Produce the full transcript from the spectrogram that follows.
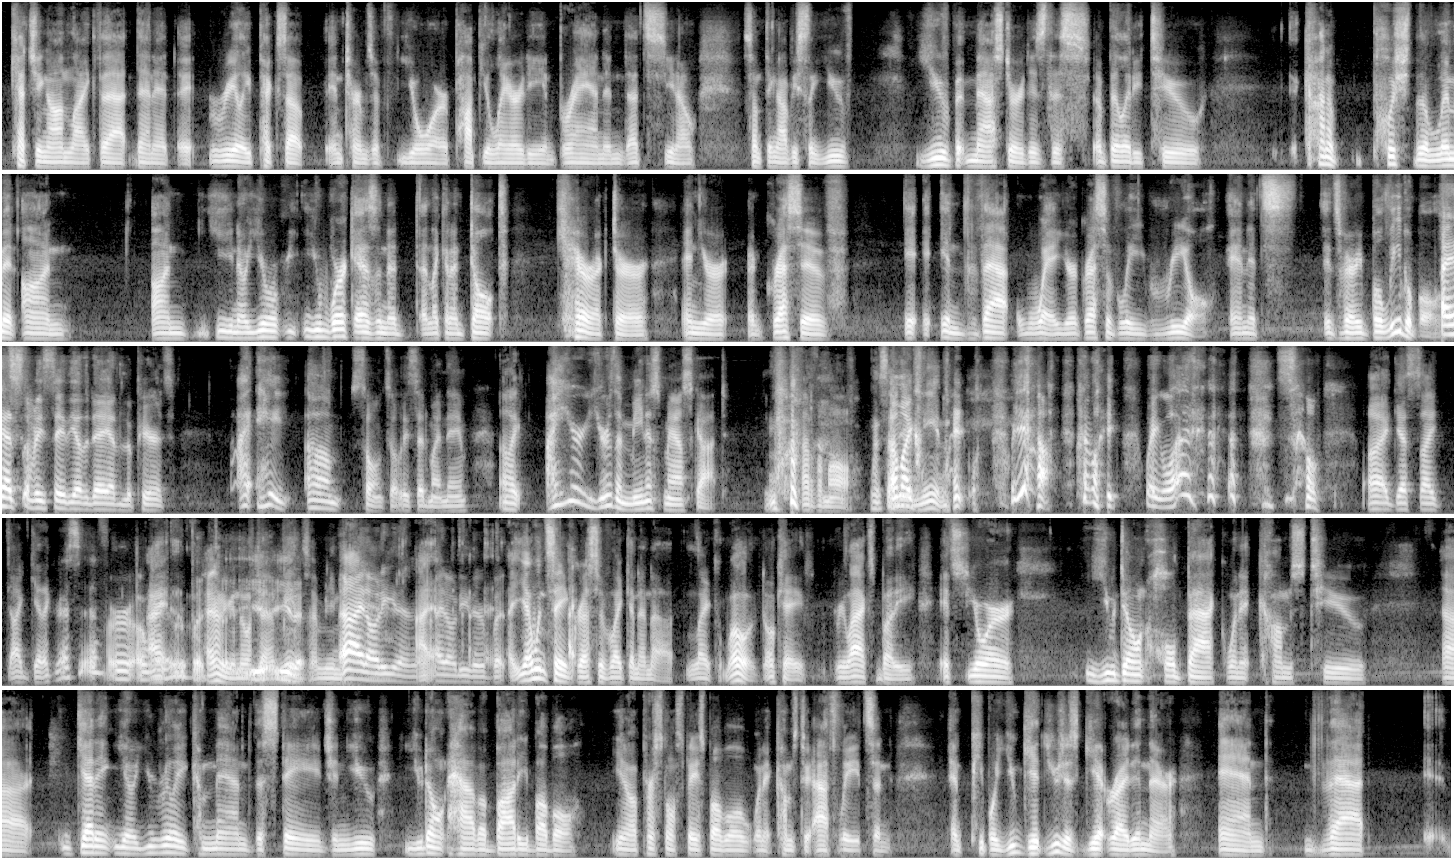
catching on like that then it it really picks up in terms of your popularity and brand. And that's you know something obviously you've you've mastered is this ability to kind of push the limit on on you know you you work as an like an adult character and you're aggressive in that way. You're aggressively real and it's it's very believable. I had somebody say the other day at an appearance i hey um so and so they said my name. I'm like i hear you're the meanest mascot out of them all. I'm like mean? Wait, yeah. I'm like wait what? So I guess I I get aggressive or, or whatever. I, but I don't even know what that you means. I mean, I don't either. I- I, don't either. But I- yeah, I wouldn't say aggressive like in an uh, like, whoa, okay, relax, buddy. It's your you don't hold back when it comes to uh, getting. You know, you really command the stage, and you you don't have a body bubble. You know, a personal space bubble when it comes to athletes and and people. You get you just get right in there, and that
